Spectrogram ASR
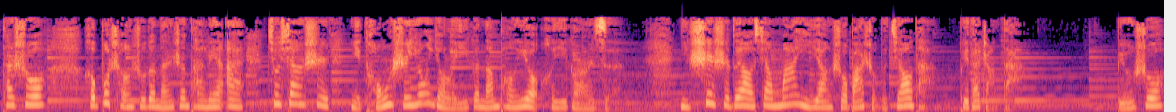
他说和不成熟的男生谈恋爱就像是你同时拥有了一个男朋友和一个儿子，你事事都要像妈一样手把手的教他，陪他长大。比如说，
